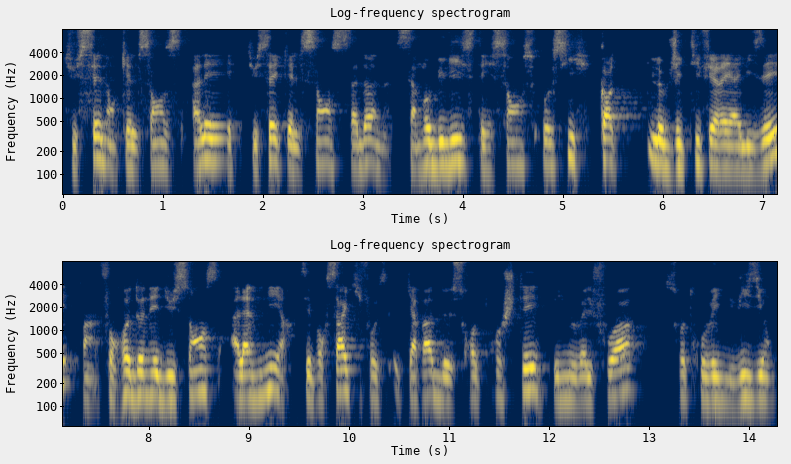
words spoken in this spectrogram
tu sais dans quel sens aller, tu sais quel sens ça donne. Ça mobilise tes sens aussi. Quand l'objectif est réalisé, il faut redonner du sens à l'avenir. C'est pour ça qu'il faut être capable de se reprojeter une nouvelle fois, se retrouver une vision.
